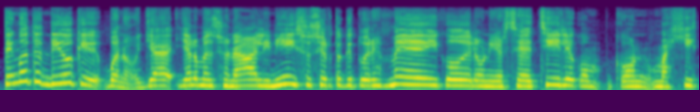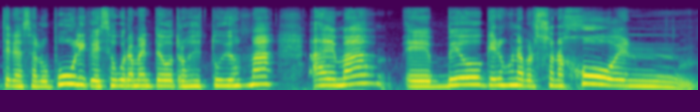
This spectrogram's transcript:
tengo entendido que, bueno, ya, ya lo mencionaba al inicio, ¿cierto? Que tú eres médico de la Universidad de Chile con, con magíster en salud pública y seguramente otros estudios más. Además, eh, veo que eres una persona joven,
